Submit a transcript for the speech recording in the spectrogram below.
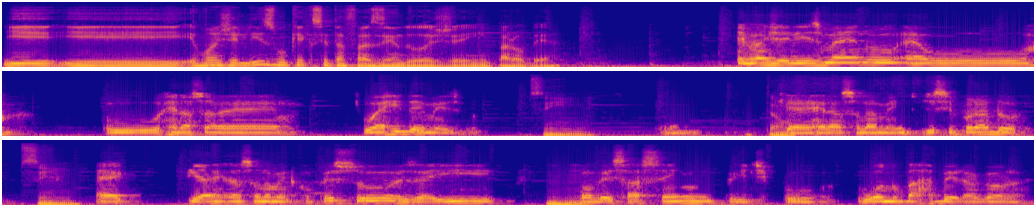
E, e evangelismo, o que, é que você está fazendo hoje em Parobé? Evangelismo é, no, é o, o, é o RD mesmo. Sim. Então... Que é relacionamento discipulador. Sim. É criar relacionamento com pessoas, aí uhum. conversar sempre, tipo, vou no barbeiro agora.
